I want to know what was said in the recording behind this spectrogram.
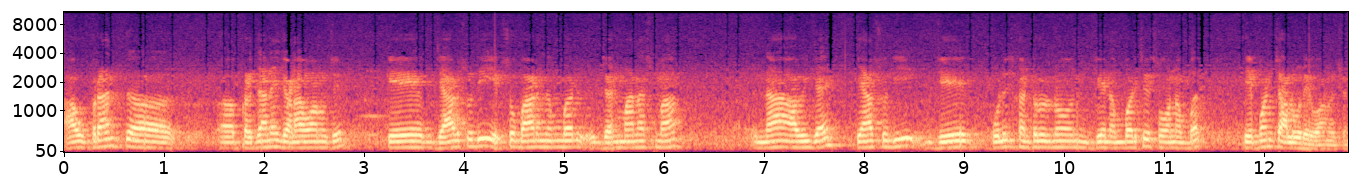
આ ઉપરાંત પ્રજાને જણાવવાનું છે કે જ્યાર સુધી એકસો બાર નંબર જનમાનસમાં ના આવી જાય, ત્યાં સુધી જે પોલીસ કંટ્રોલનો જે નંબર છે, સો નંબર, તે પણ ચાલુ રહેવાનો છે.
